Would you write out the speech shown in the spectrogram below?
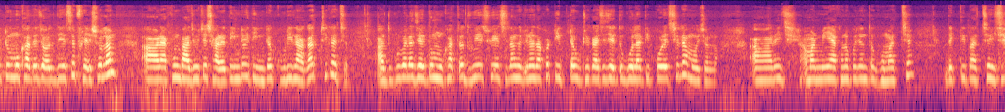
একটু মুখ হাতে জল দিয়েছে ফ্রেশ হলাম। আর এখন বাজে হচ্ছে সাড়ে তিনটে, ওই তিনটে কুড়ি নাগাদ, ঠিক আছে? আর দুপুরবেলা যেহেতু মুখ হাতটা ধুয়ে শুয়েছিলাম ওই জন্য দেখো টিপটা উঠে গেছে, যেহেতু গোলা টিপ পরেছিলাম, ওই জন্য। আর এই আমার মেয়ে এখনও পর্যন্ত ঘুমাচ্ছে, দেখতেই পাচ্ছে এই যে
